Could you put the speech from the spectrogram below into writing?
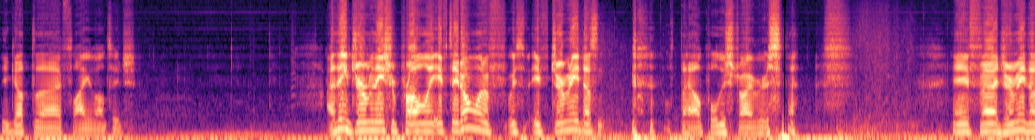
he got the flying advantage. I think Germany should probably, if they don't want to, if, if Germany doesn't, what the hell, Polish drivers. if uh, Germany doesn't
